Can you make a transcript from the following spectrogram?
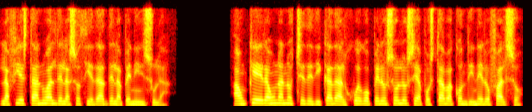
la fiesta anual de la sociedad de la península. Aunque era una noche dedicada al juego pero solo se apostaba con dinero falso,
